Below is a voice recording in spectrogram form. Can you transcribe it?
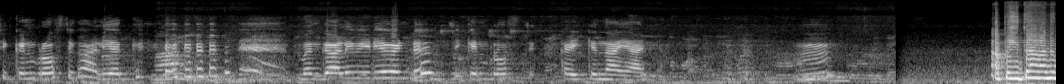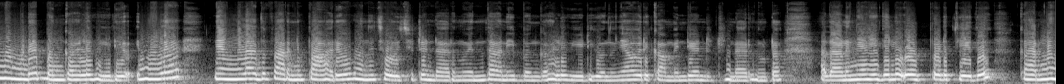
ചിക്കൻ ബ്രോസ്റ്റ് കാലിയാക്കി. ബംഗാളി വീഡിയോ കണ്ട് ചിക്കൻ ബ്രോസ്റ്റ് കഴിക്കുന്ന ഞാൻ. ഉം. അപ്പൊ ഇതാണ് നമ്മുടെ ബംഗാളി വീഡിയോ ഇന്നലെ ഞങ്ങൾ അത് പറഞ്ഞപ്പോൾ ആരോ വന്ന് ചോദിച്ചിട്ടുണ്ടായിരുന്നു എന്താണ് ഈ ബംഗാളി വീഡിയോ? എന്ന്. ഞാൻ ഒരു കമന്റ് കണ്ടിട്ടുണ്ടായിരുന്നു കേട്ടോ അതാണ് ഞാൻ ഇതിൽ ഉൾപ്പെടുത്തിയത്. കാരണം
